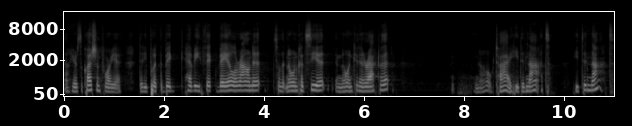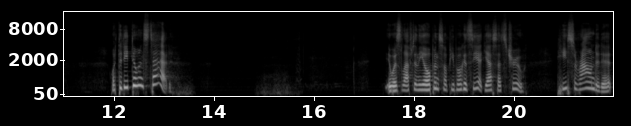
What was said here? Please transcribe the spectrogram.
Now, here's the question for you Did he put the big, heavy, thick veil around it so that no one could see it and no one could interact with it? No, Ty, he did not. He did not. What did he do instead? It was left in the open so people could see it. Yes, that's true. He surrounded it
